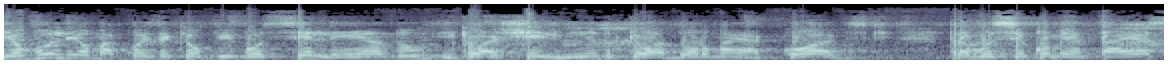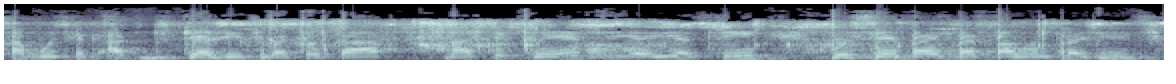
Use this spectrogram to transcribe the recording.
eu vou ler uma coisa que eu vi você lendo e que eu achei lindo, porque eu adoro Mayakovsky, para você comentar essa música que a gente vai tocar na sequência e aí assim você vai, vai falando pra gente.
